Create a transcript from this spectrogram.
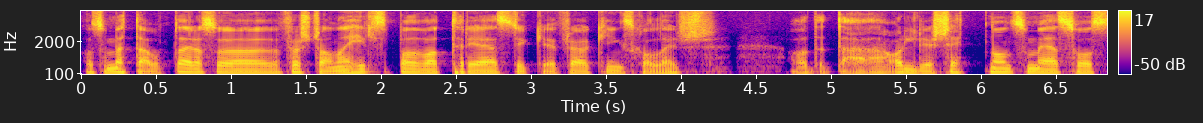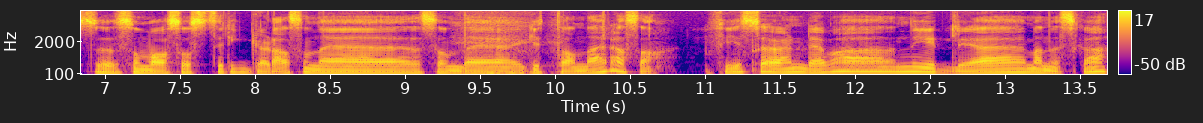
Og så møtte jeg opp der, og så første han jeg hilste på, det var tre stykker fra Kings College. Og det, jeg har aldri sett noen som, så, som var så strigla som som det guttene der, altså. Fy søren, det var nydelige mennesker.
